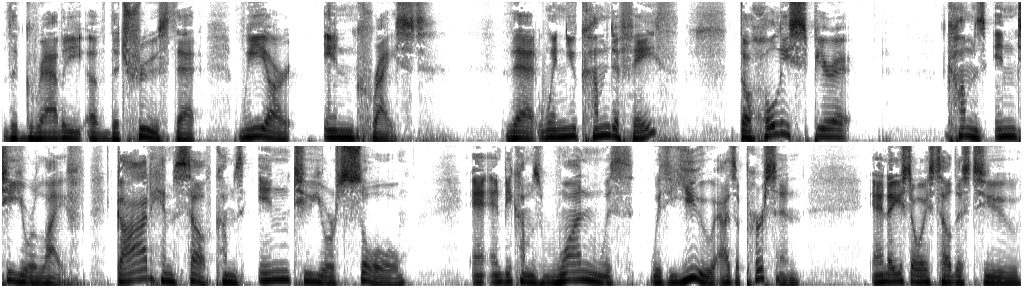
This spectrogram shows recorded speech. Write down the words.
the gravity of the truth that we are in Christ. That when you come to faith, the Holy Spirit comes into your life. God Himself comes into your soul and, and, becomes one with with you as a person. And I used to always tell this to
